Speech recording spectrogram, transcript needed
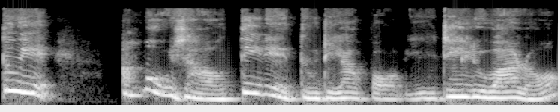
သူ့ရဲ့အမှုအရာကိုသိတဲ့သူတယောက်ပေါ်ပြီဒီလူကတော့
